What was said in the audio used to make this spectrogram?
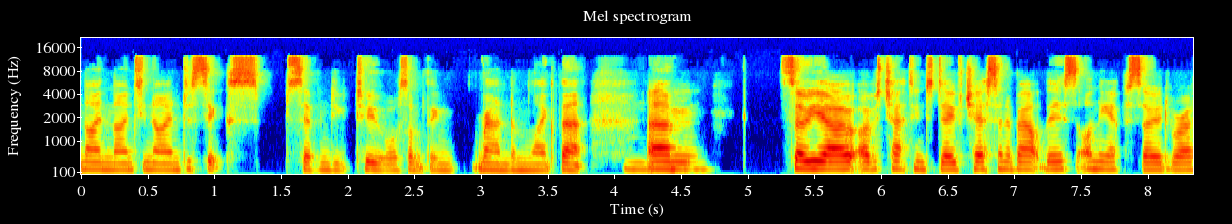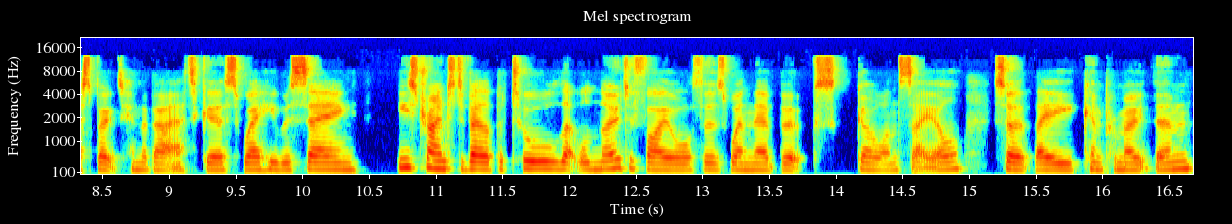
9.99 to 672 or something random like that. Mm-hmm. Um so yeah, I, I was chatting to Dave Chesson about this on the episode where I spoke to him about Atticus, where he was saying he's trying to develop a tool that will notify authors when their books go on sale so that they can promote them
